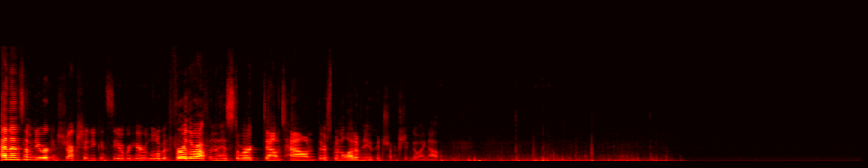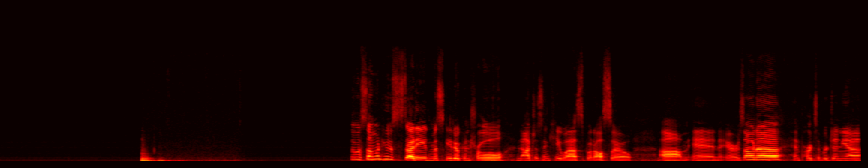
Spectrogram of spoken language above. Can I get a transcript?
and then some newer construction you can see over here a little bit further out from the historic downtown. There's been a lot of new construction going up. So as someone who's studied mosquito control, not just in Key West, but also um, in Arizona and parts of Virginia,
